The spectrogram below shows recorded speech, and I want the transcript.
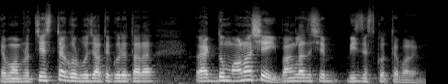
এবং আমরা চেষ্টা করব যাতে করে তারা একদম অনাসেই বাংলাদেশে বিজনেস করতে পারেন।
